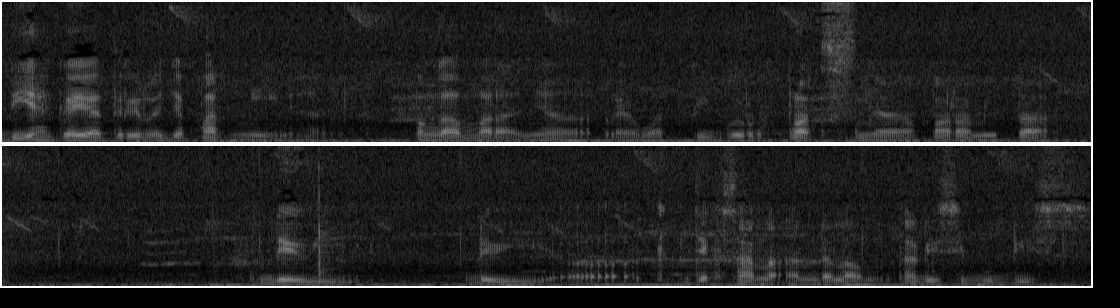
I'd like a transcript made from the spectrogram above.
Diah Gayatri Raja Patni misalnya. Penggambarannya lewat figur pratsnya Paramita Dewi Dewi eh, kebijaksanaan dalam tradisi Buddhis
